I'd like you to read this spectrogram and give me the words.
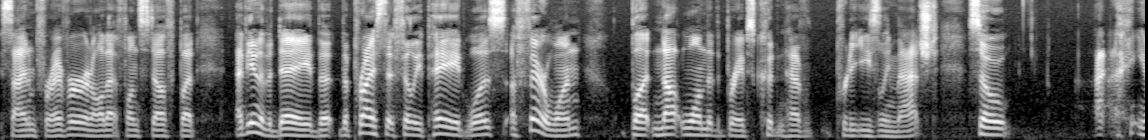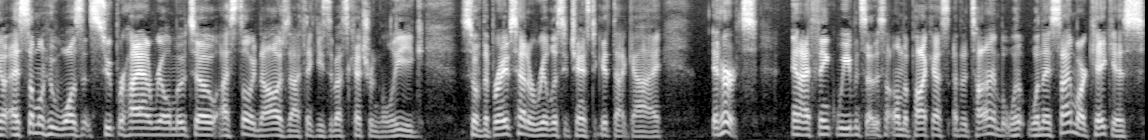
sign him forever and all that fun stuff. But at the end of the day, the the price that Philly paid was a fair one, but not one that the Braves couldn't have pretty easily matched. So, I, you know, as someone who wasn't super high on Realmuto, I still acknowledge that I think he's the best catcher in the league. So if the Braves had a realistic chance to get that guy, it hurts. And I think we even said this on the podcast at the time, but when, when they signed Markakis,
